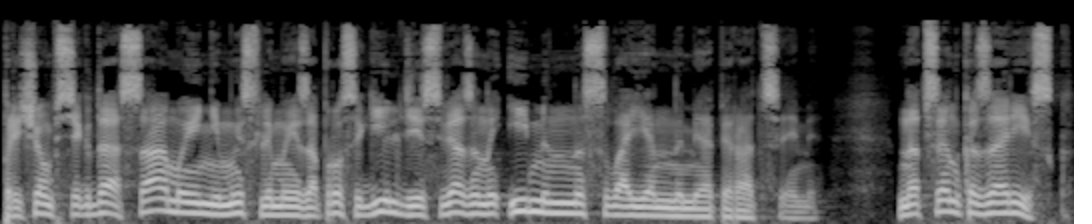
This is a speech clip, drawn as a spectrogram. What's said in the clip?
Причем всегда самые немыслимые запросы гильдии связаны именно с военными операциями. Наценка за риск,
